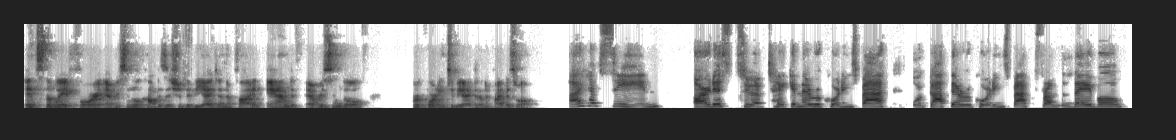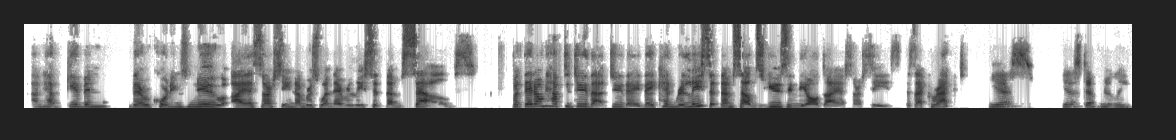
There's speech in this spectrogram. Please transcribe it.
it's the way for every single composition to be identified and every single recording to be identified as well. I have seen artists who have taken their recordings back or got their recordings back from the label and have given their recordings new ISRC numbers when they release it themselves. But they don't have to do that, do they? They can release it themselves using the old ISRCs. Is that correct? Yes. Yes, definitely.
